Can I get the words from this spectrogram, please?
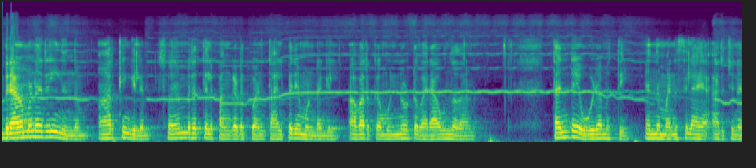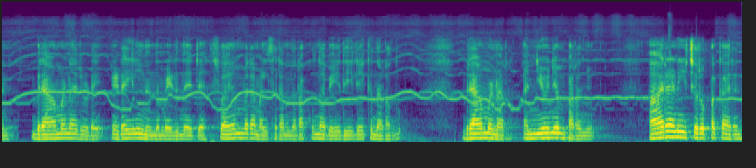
ബ്രാഹ്മണരിൽ നിന്നും ആർക്കെങ്കിലും സ്വയംവരത്തിൽ പങ്കെടുക്കുവാൻ താല്പര്യമുണ്ടെങ്കിൽ അവർക്ക് മുന്നോട്ട് വരാവുന്നതാണ്. തന്റെ ഊഴമെത്തി എന്ന് മനസ്സിലായ അർജുനൻ ബ്രാഹ്മണരുടെ ഇടയിൽ നിന്നും എഴുന്നേറ്റ് സ്വയംവര മത്സരം നടക്കുന്ന വേദിയിലേക്ക് നടന്നു. ബ്രാഹ്മണർ അന്യോന്യം പറഞ്ഞു ആരാണ് ഈ ചെറുപ്പക്കാരൻ?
